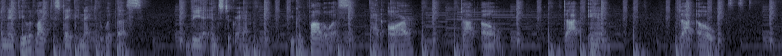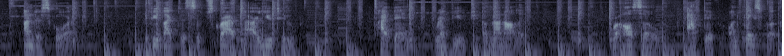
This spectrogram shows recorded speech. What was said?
And if you would like to stay connected with us via Instagram, you can follow us at r.o.m.o underscore. If you'd like to subscribe to our YouTube, type in Refuge of Mount Olive. We're also active on Facebook,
